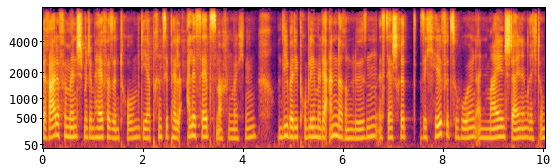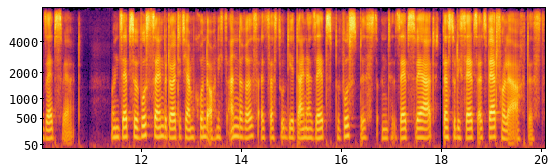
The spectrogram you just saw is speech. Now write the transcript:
Gerade für Menschen mit dem Helfersyndrom, die ja prinzipiell alles selbst machen möchten und lieber die Probleme der anderen lösen, ist der Schritt, sich Hilfe zu holen, ein Meilenstein in Richtung Selbstwert. Und Selbstbewusstsein bedeutet ja im Grunde auch nichts anderes, als dass du dir deiner selbst bewusst bist und Selbstwert, dass du dich selbst als wertvoll erachtest.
